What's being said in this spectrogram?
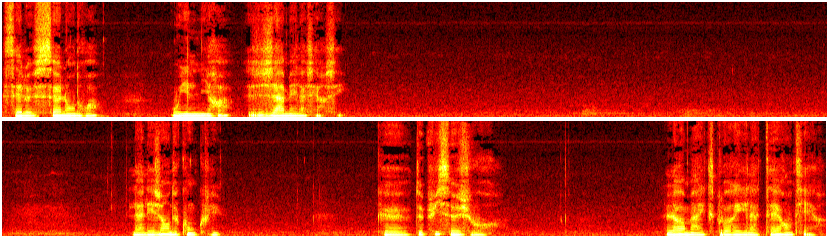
c'est le seul endroit où il n'ira jamais la chercher. La légende conclut que depuis ce jour, l'homme a exploré la terre entière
